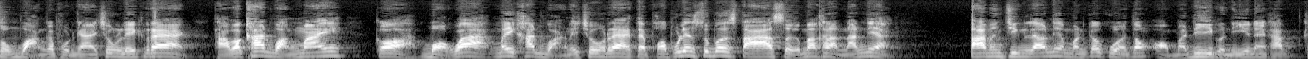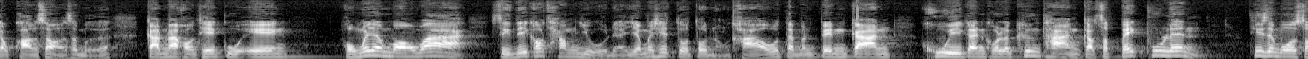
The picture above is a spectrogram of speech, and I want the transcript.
สมหวังกับผลงานช่วงเล็กแรก ถามว่าคาดหวังไหมก็บอกว่าไม่คาดหวังในช่วงแรก แต่พอผู้เล่นซูเปอร์สตาร์เสริมมาขนาดนั้นเนี่ยตามจริงๆแล้วเนี่ยมันก็ควรต้องออกมาดีกว่านี้นะครับกับความสม่ำเสมอการมาของเทกูเอง ผมก็ยังมองว่าสิ่งที่เขาทำอยู่เนี่ยยังไม่ใช่ตัวตนของเขา แต่มันเป็นการคุยกันคนละครึ่งทางกับสเปคผู้เล่นที่สโมส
